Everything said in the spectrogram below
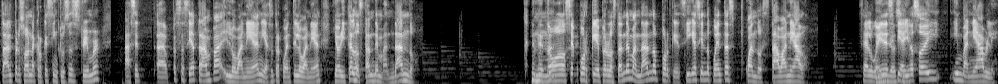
tal persona, creo que es incluso streamer, hace ah, pues hacía trampa y lo banean y hace otra cuenta y lo banean y ahorita lo están demandando. No sé por qué, pero lo están demandando porque sigue haciendo cuentas cuando está baneado. O sea, el güey decía, yo soy inbaneable.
